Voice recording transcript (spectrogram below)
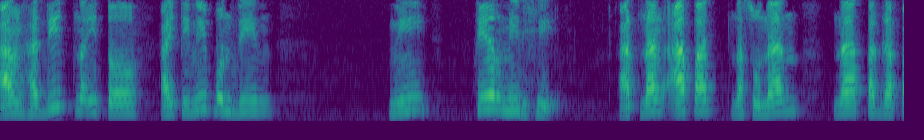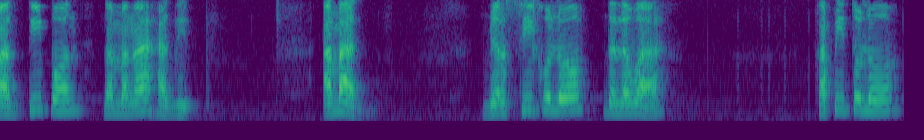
Ang hadith na ito ay tinipon din ni Tirmidhi at ng apat na sunan na tagapagtipon ng mga hadith. Amad, versikulo 2, Kapitulo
